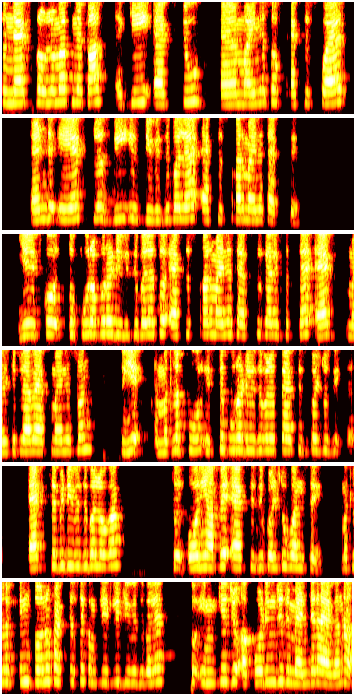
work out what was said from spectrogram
तो नेक्स्ट प्रॉब्लम है अपने पास कि x cube minus of x square and a x plus b is divisible है एक्स स्क्वायर माइनस एक्स से। ये इसको तो पूरा पूरा डिविजिबल है तो एक्स स्क्वायर माइनस एक्स को क्या लिख सकता है? X multiply by x minus one. तो ये मतलब पूर, इससे पूरा डिविजिबल है तो एक्स इक्वल टू एक्स से भी डिविजिबल होगा। तो और यहाँ पे x is equal to one से। मतलब इन दोनों फैक्टर से कम्प्लीटली डिविजिबल है। तो इनके जो अकॉर्डिंग जो रिमाइंडर आएगा ना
